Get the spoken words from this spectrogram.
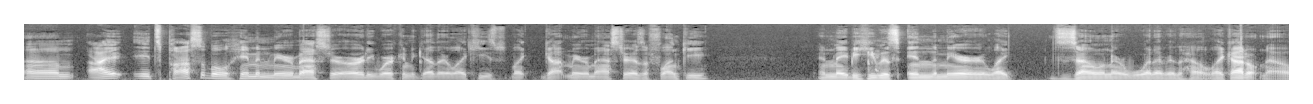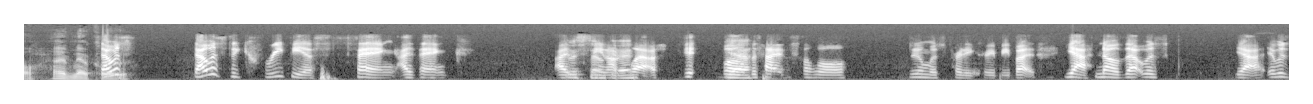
Um, I it's possible him and Mirror Master are already working together. Like he's like got Mirror Master as a flunky, and maybe he was in the mirror like zone or whatever the hell. Like I don't know. I have no clue. That was that was the creepiest thing I think I've was so seen on good. Flash. It, well, Yeah. besides the whole Zoom was pretty creepy, but yeah, no, that was yeah, it was.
